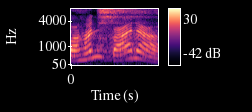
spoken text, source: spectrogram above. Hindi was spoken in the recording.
पहन पारा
